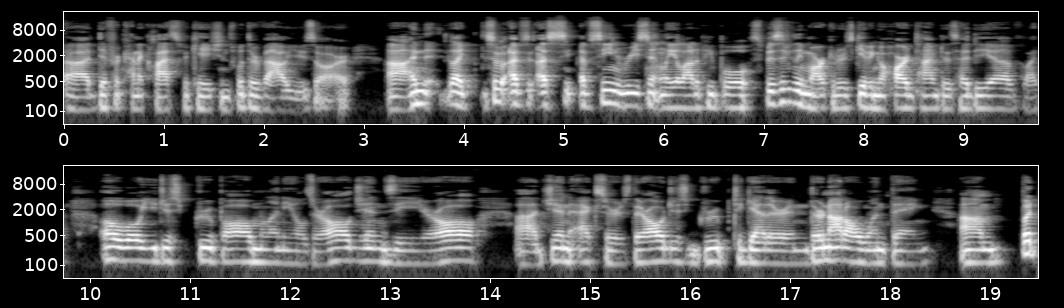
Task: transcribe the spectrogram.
uh, different kind of classifications, what their values are. Uh, and like so I've, I've, see, I've seen recently a lot of people specifically marketers giving a hard time to this idea of like oh well you just group all millennials or all gen z or all uh, gen xers. They're all just grouped together and they're not all one thing. Um, but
